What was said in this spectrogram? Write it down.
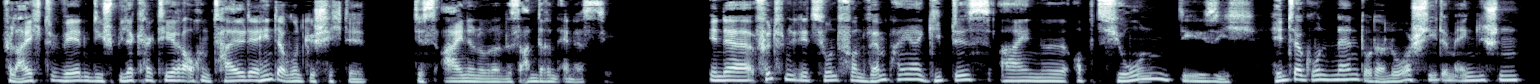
Vielleicht werden die Spielercharaktere auch ein Teil der Hintergrundgeschichte des einen oder des anderen NSC. In der fünften Edition von Vampire gibt es eine Option, die sich Hintergrund nennt oder Lore Sheet im Englischen.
